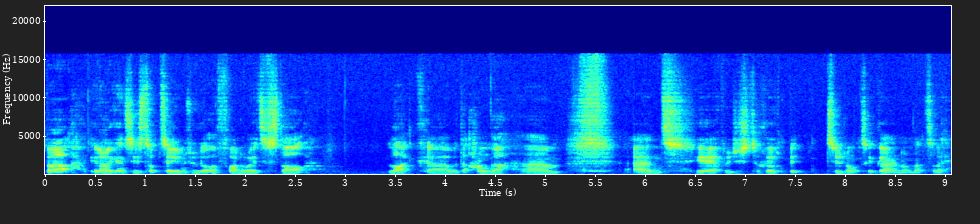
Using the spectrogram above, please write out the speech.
but you know against these top teams we've got to find a way to start like uh, with that hunger. Um, and yeah, we just took a bit too long to get going on that today.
